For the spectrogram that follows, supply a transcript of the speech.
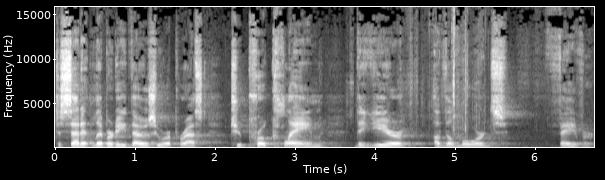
to set at liberty those who are oppressed, to proclaim the year of the Lord's favor.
